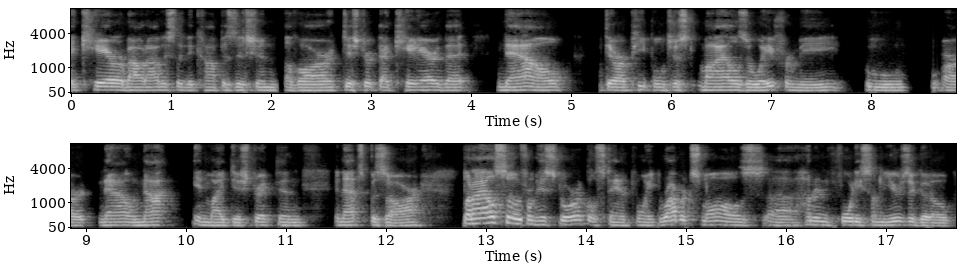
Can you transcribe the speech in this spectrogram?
I care about obviously the composition of our district. I care that now there are people just miles away from me who are now not in my district, and and that's bizarre. But I also, from historical standpoint, Robert Smalls, uh, 140 some years ago,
